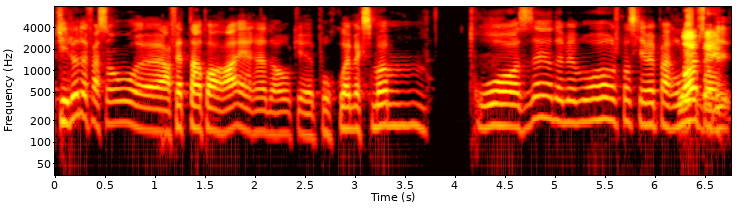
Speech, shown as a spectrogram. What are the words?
qui est là de façon en fait temporaire. hein. donc, pourquoi maximum trois ans de mémoire, je pense qu'il avait parlé. Ouais, ben,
